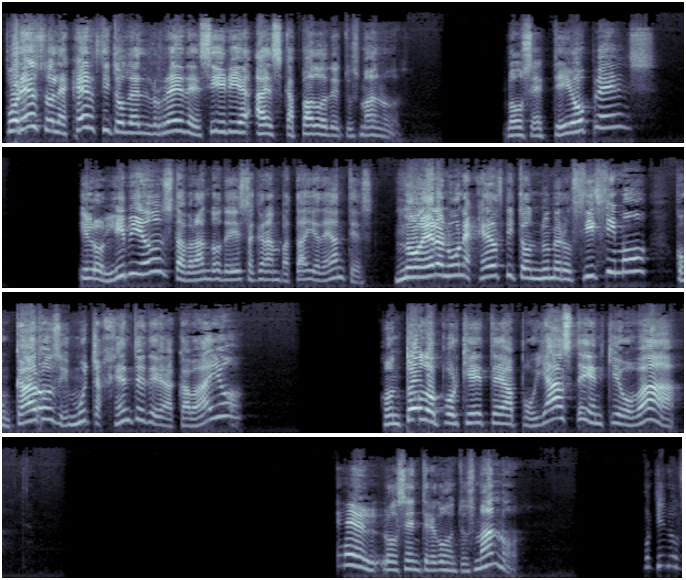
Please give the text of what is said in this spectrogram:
por eso el ejército del rey de Siria ha escapado de tus manos. Los etíopes y los libios, está hablando de esa gran batalla de antes, no eran un ejército numerosísimo con carros y mucha gente de a caballo. Con todo porque te apoyaste en Jehová, Él los entregó en tus manos. Porque los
